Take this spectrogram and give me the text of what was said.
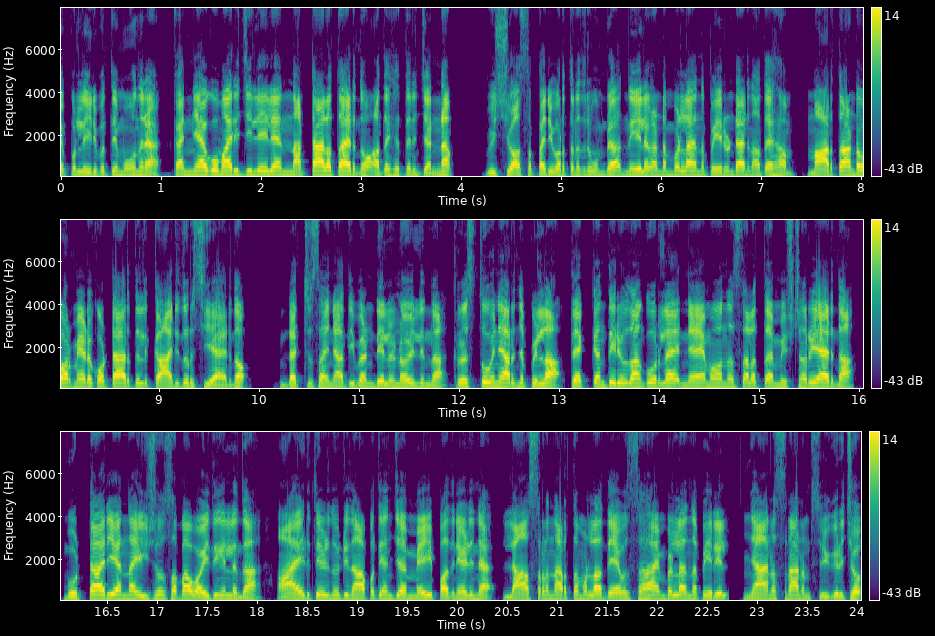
ഏപ്രിൽ ഇരുപത്തിമൂന്നിന് കന്യാകുമാരി ജില്ലയിലെ നട്ടാലത്തായിരുന്നു അദ്ദേഹത്തിന് ജന്മം വിശ്വാസ പരിവർത്തനത്തിനു മുമ്പ് നീലകണ്ഠംപിള്ള എന്ന പേരുണ്ടായിരുന്ന അദ്ദേഹം മാർത്താണ്ഡവർമ്മയുടെ കൊട്ടാരത്തിൽ കാര്യദർശിയായിരുന്നു. ഡച്ച് സൈനാധിപൻ ഡെലിനോയിൽ നിന്ന് ക്രിസ്തുവിനെ അറിഞ്ഞ പിള്ള തെക്കൻ തിരുവിതാംകൂറിലെ നേമം എന്ന സ്ഥലത്ത് മിഷണറിയായിരുന്ന ബുട്ടാരി എന്ന ഈശോസഭാ വൈദികനിൽ നിന്ന് ആയിരത്തി എഴുന്നൂറ്റി നാൽപ്പത്തി അഞ്ച് മെയ് പതിനേഴിന് ലാസർ എന്നർത്ഥമുള്ള ദേവസഹായം പിള്ള എന്ന പേരിൽ ജ്ഞാനസ്നാനം സ്വീകരിച്ചു.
